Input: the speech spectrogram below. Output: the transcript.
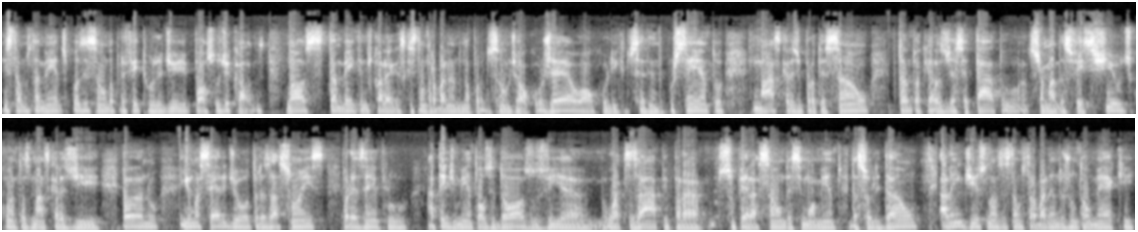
estamos também à disposição da Prefeitura de Poços de Caldas. Nós também temos colegas que estão trabalhando na produção de álcool gel, álcool líquido 70%, máscaras de proteção, tanto aquelas de acetato, as chamadas face shields, quanto as máscaras de pano e uma série de outras ações, por exemplo, atendimento aos idosos via WhatsApp para superação desse momento da solidão. Além disso, nós estamos trabalhando junto ao MEC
